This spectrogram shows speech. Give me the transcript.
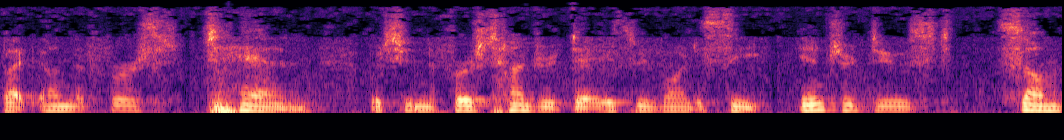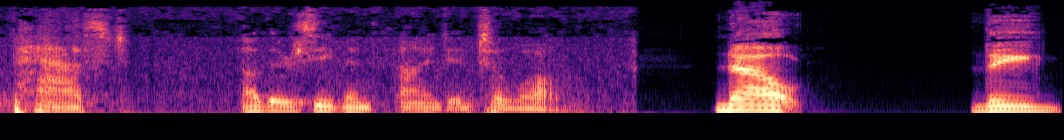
But on the first 10, which in the first 100 days we want to see introduced some passed, others even signed into law. Now, the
